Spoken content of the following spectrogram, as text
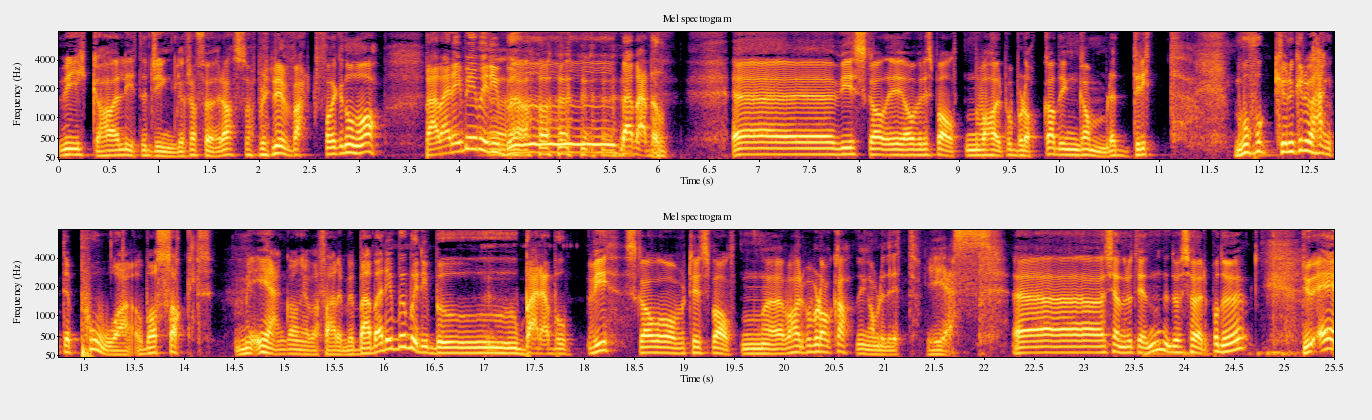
vi ikke har lite jingler fra før av, så blir det i hvert fall ikke noe nå. Eh, vi skal over i spalten Hva har du på blokka, din gamle dritt? Men hvorfor kunne ikke du hengt det på og bare sagt med en gang jeg var ferdig med ba-ba-di-bo-bo-di-boo. Vi skal over til spalten eh, Hva har du på blokka, din gamle dritt? Yes. Eh, kjenner du tiden? Du hører på, du? Du, jeg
